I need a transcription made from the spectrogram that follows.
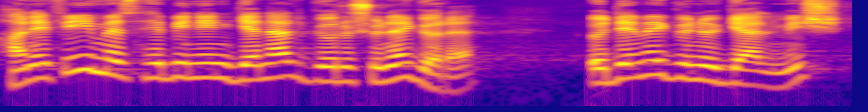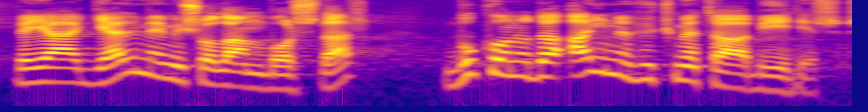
Hanefi mezhebinin genel görüşüne göre ödeme günü gelmiş veya gelmemiş olan borçlar bu konuda aynı hükme tabidir.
